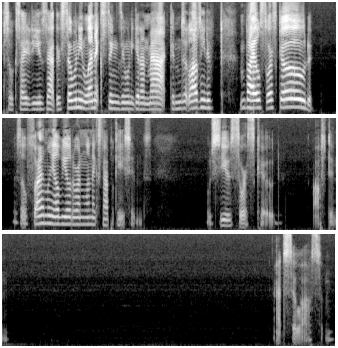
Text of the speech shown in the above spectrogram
I'm so excited to use that. There's so many Linux things I want to get on Mac, and it allows me to compile source code. So finally I'll be able to run Linux applications, which use source code often. That's so awesome.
